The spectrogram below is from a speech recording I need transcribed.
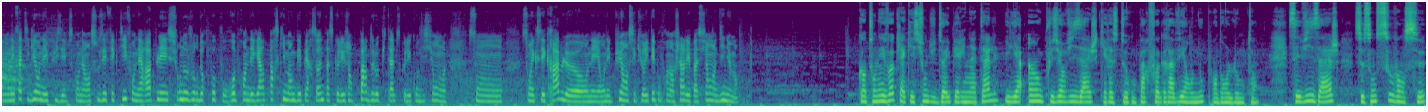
On est fatigué, on est épuisé parce qu'on est en sous-effectif, on est rappelé sur nos jours de repos pour reprendre des gardes parce qu'il manque des personnes, parce que les gens partent de l'hôpital, parce que les conditions sont, exécrables, on n'est est plus en sécurité pour prendre en charge les patients dignement. Quand on évoque la question du deuil périnatal, il y a un ou plusieurs visages qui resteront parfois gravés en nous pendant longtemps. Ces visages, ce sont souvent ceux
